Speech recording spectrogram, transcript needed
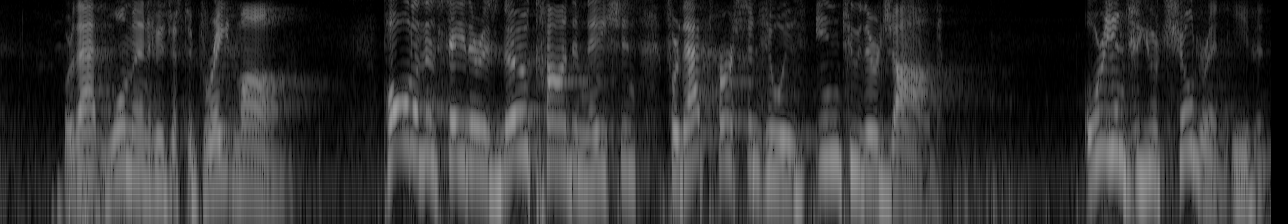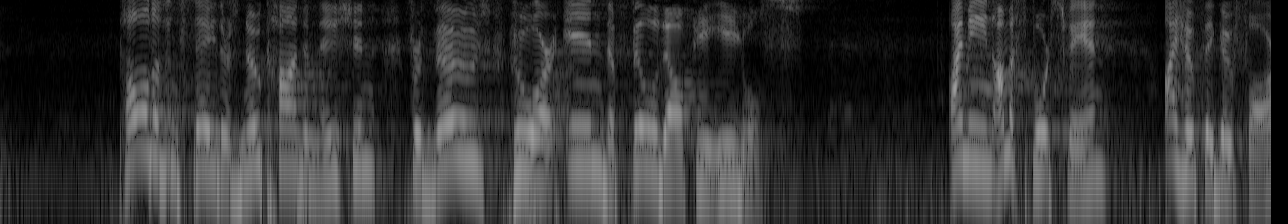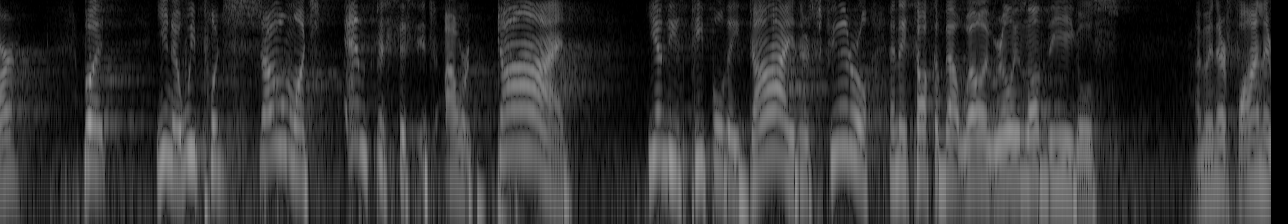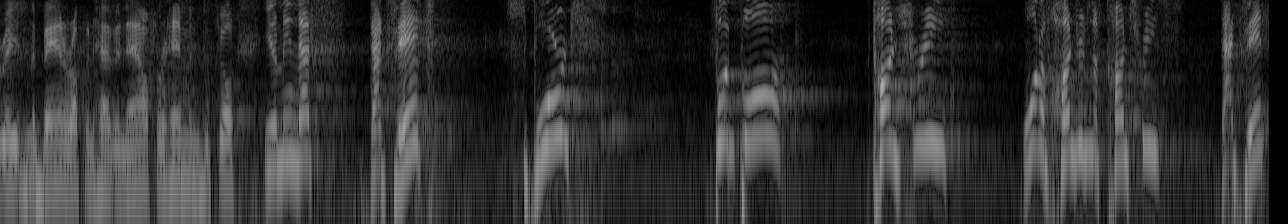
or that woman who's just a great mom. Paul doesn't say there is no condemnation for that person who is into their job or into your children, even. Paul doesn't say there's no condemnation for those who are in the Philadelphia Eagles. I mean, I'm a sports fan. I hope they go far. But, you know, we put so much emphasis. It's our God. You have these people, they die, and there's funeral, and they talk about, well, I really love the Eagles. I mean, they're finally raising the banner up in heaven now for him and to fill. You know what I mean? That's, that's it? Sports? Football? Country? One of hundreds of countries? That's it?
